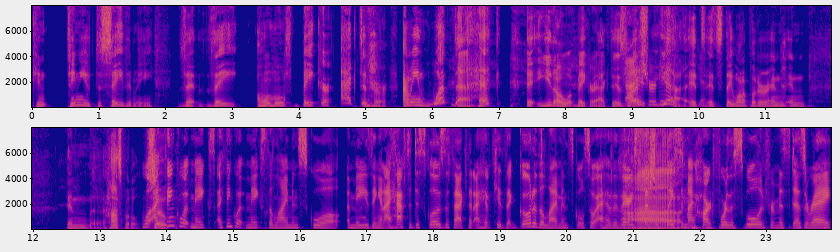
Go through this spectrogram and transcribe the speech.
continued to say to me that they almost Baker acted her. I mean, what the heck? Uh, You know what Baker Act is, I right? sure do. Yeah, it's Yes. it's they want to put her in in in uh, hospital. Well, So- I think what makes I think what makes the Lyman School amazing, and I have to disclose the fact that I have kids that go to the Lyman School, so I have a very special Ah. place in my heart for the school and for Miss Desiree.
